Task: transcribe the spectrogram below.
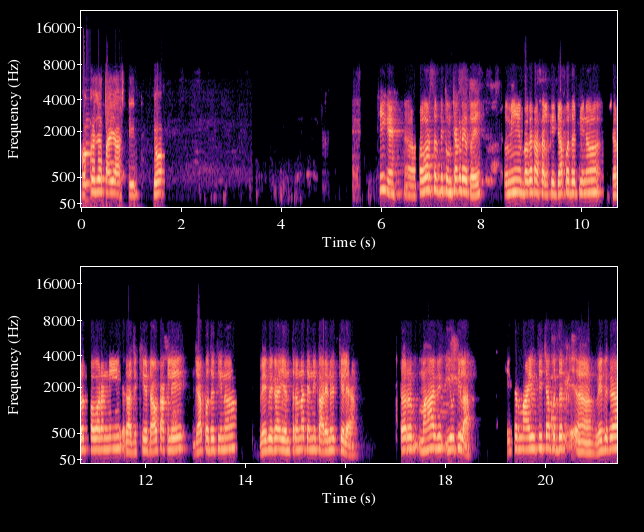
पंकजाताई असतील किंवा ठीक आहे. पवार सर मी तुमच्याकडे येतोय. तुम्ही बघत असाल की ज्या पद्धतीनं शरद पवारांनी राजकीय डाव टाकले ज्या पद्धतीनं वेगवेगळ्या यंत्रणा त्यांनी कार्यान्वित केल्या तर महायुतीला एकतर महायुतीच्या बद्दल वेगवेगळ्या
